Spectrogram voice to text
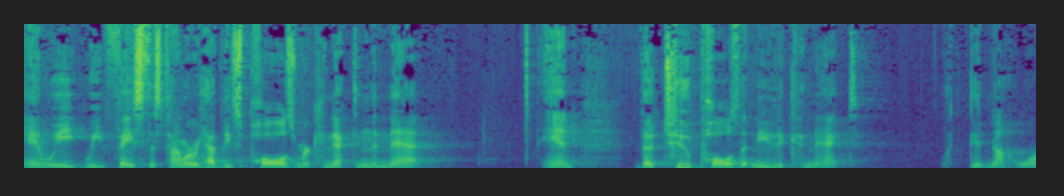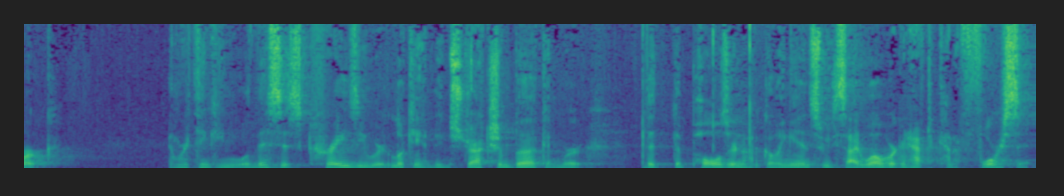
And we, we faced this time where we had these poles and we're connecting the net, and the two poles that needed to connect like, did not work. And we're thinking, well, this is crazy. We're looking at the instruction book, and we're, the, the poles are not going in. So we decide, well, we're going to have to kind of force it.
